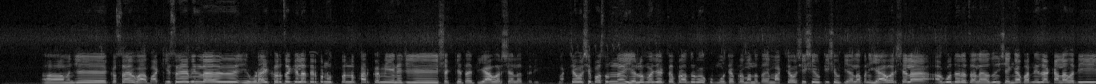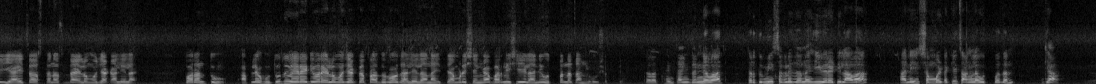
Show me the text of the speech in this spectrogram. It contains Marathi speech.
म्हणजे कसं आहे वा बाकी सोयाबीनला एवढाही खर्च केला तरी पण उत्पन्न फार कमी येण्याची शक्यता आहे या वर्षाला तरी. मागच्या वर्षीपासून येलो मजॅकचा प्रादुर्भाव खूप मोठ्या प्रमाणात आहे. मागच्या वर्षी शेवटी शेवटी आला पण या वर्षाला अगोदरच आला अजून शेंगा भरणीचा कालावधी यायचा असताना सुद्धा येलो मोजॅक आलेला आहे. परंतु आपल्या हुतूज व्हेरायटीवर येलो मजॅकचा प्रादुर्भाव झालेला नाही. त्यामुळे शेंगा भरणीस येईल आणि उत्पन्न चांगलं होऊ शकते. तर थँक धन्यवाद. तर तुम्ही सगळेजण ही व्हेरायटी लावा. आणि शंभर टक्के चांगलं उत्पादन घ्या.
